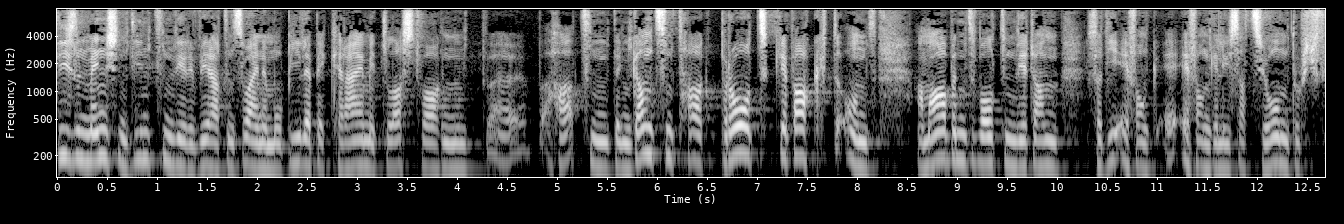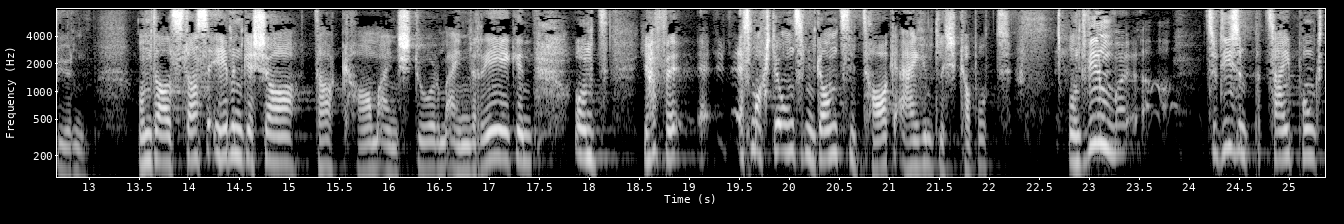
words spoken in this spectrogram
diesen Menschen dienten wir. Wir hatten so eine mobile Bäckerei mit Lastwagen äh, hatten den ganzen Tag Brot gebackt und am Abend wollten wir dann so die Evangelisation durchführen. Und als das eben geschah, da kam ein Sturm, ein Regen und ja, für, es machte unseren ganzen Tag eigentlich kaputt. Und wir, zu diesem Zeitpunkt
